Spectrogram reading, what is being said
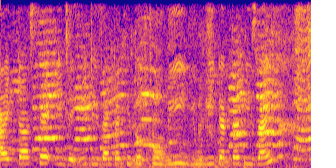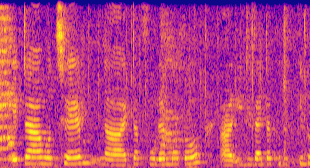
আরেকটা আছে এই যে এই ডিজাইনটা কিন্তু খুবই ইউনিক একটা ডিজাইন এটা হচ্ছে একটা ফুলের মতো। আর এই ডিজাইনটা খুব কিন্তু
